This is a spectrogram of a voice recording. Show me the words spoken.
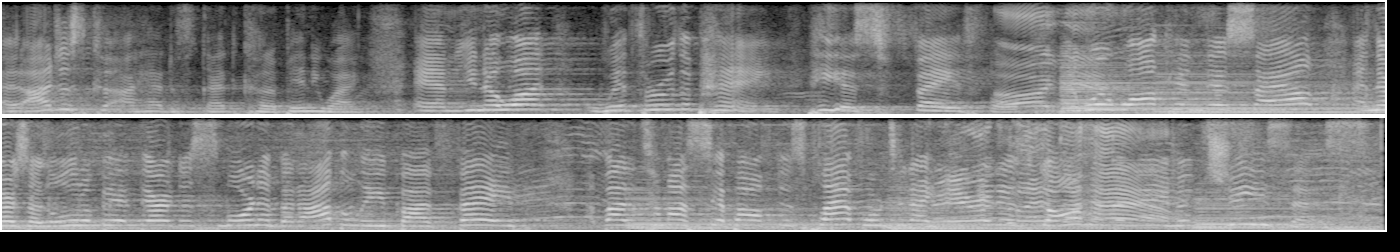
And I just, I had to, had to cut up anyway. And you know what? Went through the pain. He is faithful. Oh, And we're walking this out, and there's a little bit there this morning, but I believe by faith, by the time I step off this platform today, it Miracle is in gone in the name of Jesus.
